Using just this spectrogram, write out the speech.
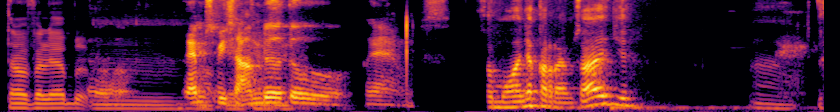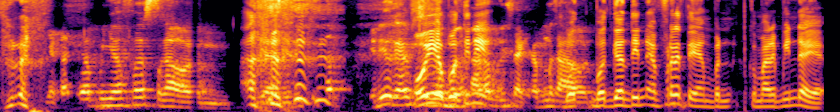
Terlalu valuable. Uh, hmm, Rams bisa ambil tuh, Rams. Semuanya ke Rams aja. Hmm. ya kan gak punya first round. ya, jadi, jadi Rams oh iya buat ini, buat, buat gantiin Everett ya yang kemarin pindah ya?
